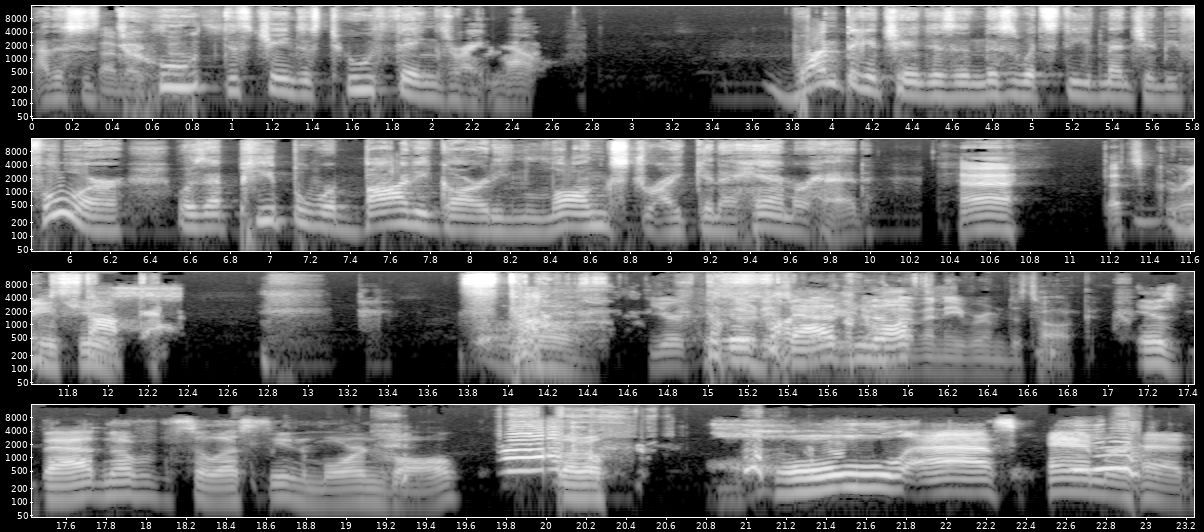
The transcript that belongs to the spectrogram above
Now this is two. sense. This changes two things right now one thing it changes, and this is what Steve mentioned before, was that people were bodyguarding Longstrike in a hammerhead. Ah, that's great. Stop that. Stop. oh, You're a fuck? custodian. Bad You don't enough. have any room to talk. it was bad enough with Celestine and Morvenn Vahl, but a whole ass hammerhead.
